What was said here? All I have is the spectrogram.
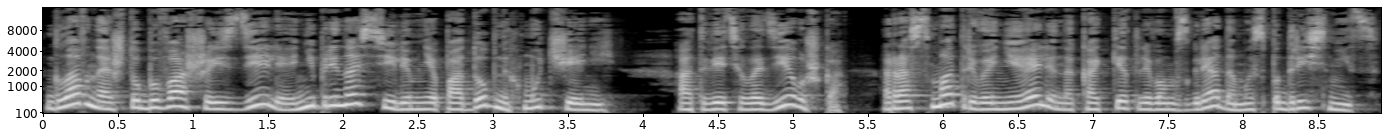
Главное, чтобы ваши изделия не приносили мне подобных мучений», ответила девушка, рассматривая Ниэлина кокетливым взглядом из-под ресниц.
